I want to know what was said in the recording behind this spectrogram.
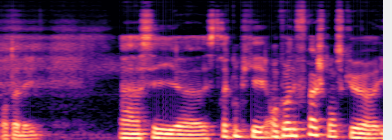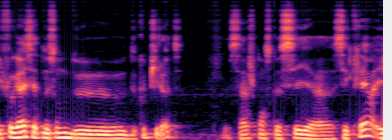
pour toi, David? Ah, c'est très compliqué. Encore une fois, je pense qu'il faut garder cette notion de, de copilote. Ça, je pense que c'est euh, clair. Et,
